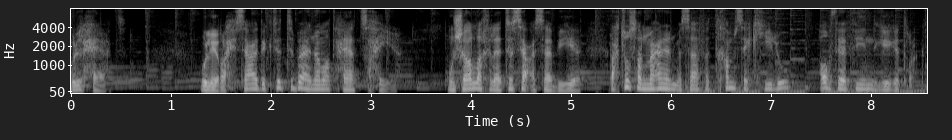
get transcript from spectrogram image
وللحياة واللي راح يساعدك تتبع نمط حياة صحية. وإن شاء الله خلال تسع أسابيع راح توصل معنا لمسافة 5 كيلو أو 30 دقيقة ركض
